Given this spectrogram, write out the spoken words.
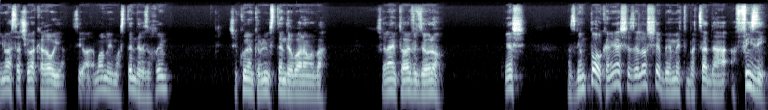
אם לא עשה תשובה כראוי. אמרנו עם הסטנדר, זוכרים? שכולם מקבלים סטנדר בעולם הבא. השאלה אם אתה אוהב את זה או לא. יש? אז גם פה, כנראה שזה לא שבאמת בצד הפיזי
